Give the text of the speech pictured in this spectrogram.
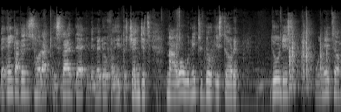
The ink cartridges holder is right there in the middle for you to change it. Now what we need to do is to do this we need to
